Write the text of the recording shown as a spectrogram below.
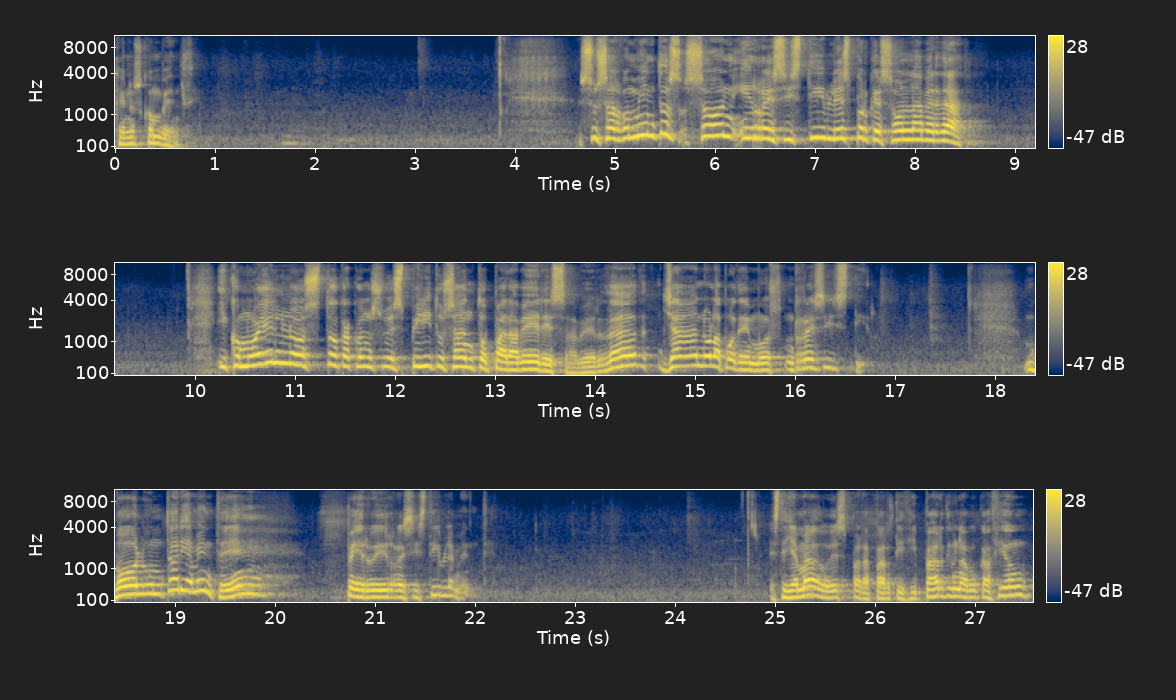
que nos convence. Sus argumentos son irresistibles porque son la verdad. Y como Él nos toca con su Espíritu Santo para ver esa verdad, ya no la podemos resistir. Voluntariamente, pero irresistiblemente. Este llamado es para participar de una vocación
